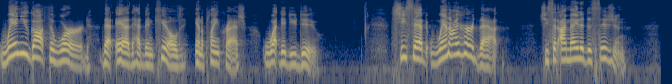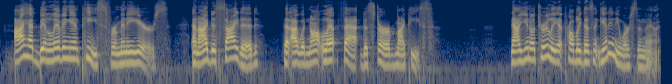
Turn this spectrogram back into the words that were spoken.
When you got the word that Ed had been killed in a plane crash, what did you do? She said, When I heard that, she said, I made a decision. I had been living in peace for many years, and I decided that I would not let that disturb my peace. Now, you know, truly, it probably doesn't get any worse than that.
